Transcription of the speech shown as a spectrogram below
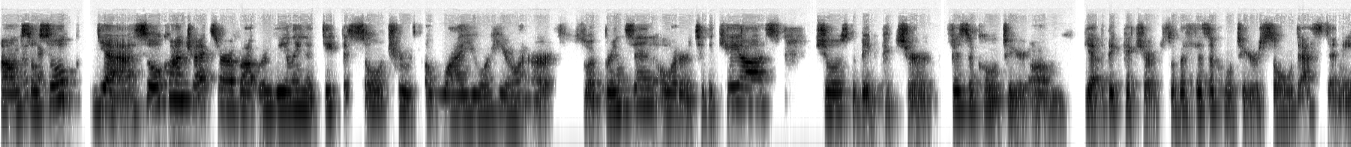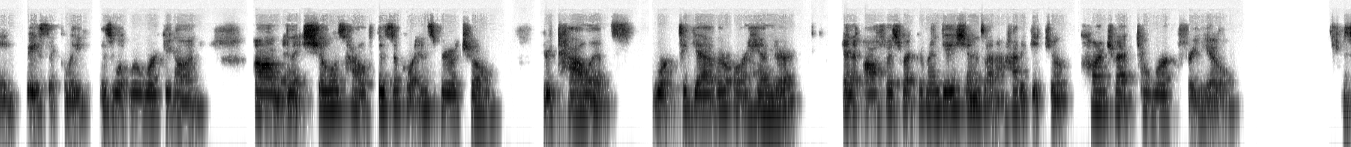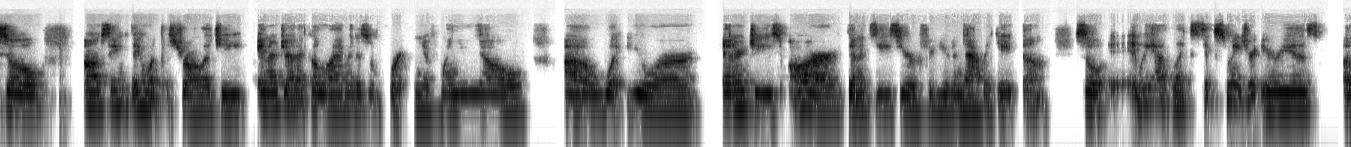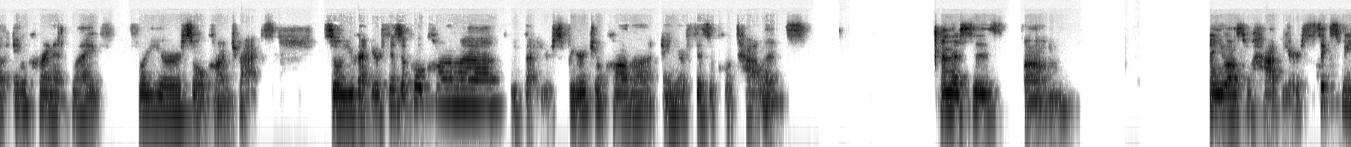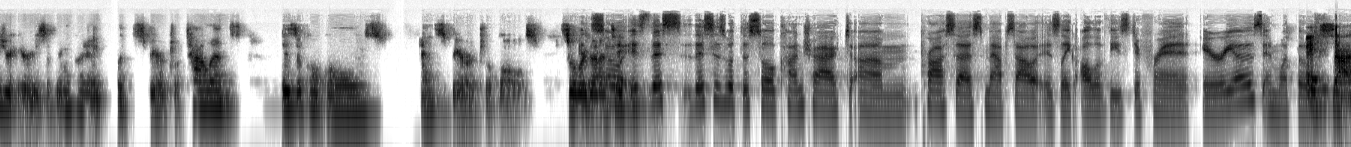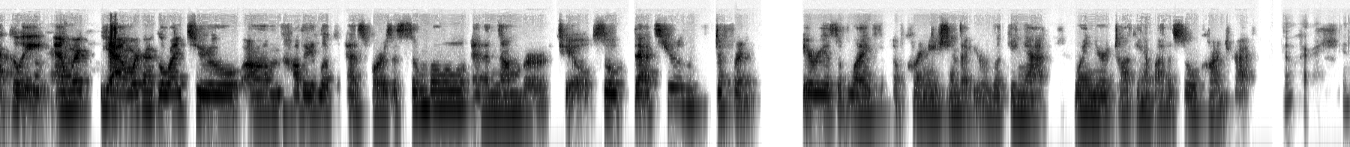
Um, okay. So soul, yeah, soul contracts are about revealing the deepest soul truth of why you are here on earth. So it brings in order to the chaos, shows the big picture, physical to your um, yeah, the big picture. So the physical to your soul destiny, basically, is what we're working on, um, and it shows how physical and spiritual, your talents, work together or hinder, and it offers recommendations on how to get your contract to work for you. So, um, same thing with astrology. Energetic alignment is important. If when you know uh, what your energies are, then it's easier for you to navigate them. So, eh, we have like six major areas of incarnate life for your soul contracts. So, you've got your physical karma, you've got your spiritual karma, and your physical talents. And this is, um, and you also have your six major areas of incarnate with spiritual talents, physical goals, and spiritual goals. So we're going to so take. Is this this is what the soul contract um, process maps out? Is like all of these different areas and what those exactly. Okay. And we're yeah, and we're going to go into um, how they look as far as a symbol and a number too. So that's your different areas of life of carnation that you're looking at when you're talking about a soul contract. Okay.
